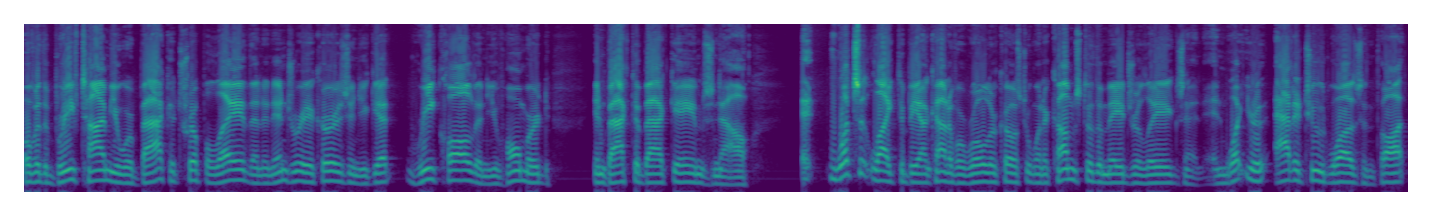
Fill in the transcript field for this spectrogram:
over the brief time you were back at AAA. Then an injury occurs and you get recalled, and you've homered in back-to-back games now. Eh, what's it like to be on kind of a roller coaster when it comes to the major leagues, and, and what your attitude was and thought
